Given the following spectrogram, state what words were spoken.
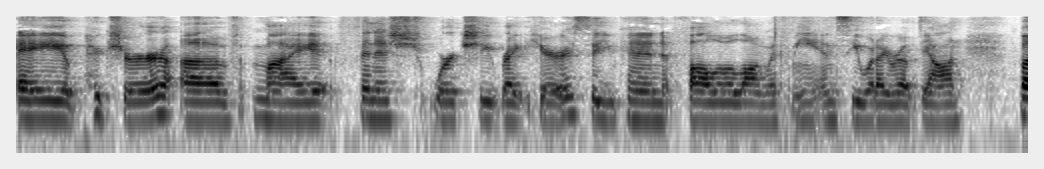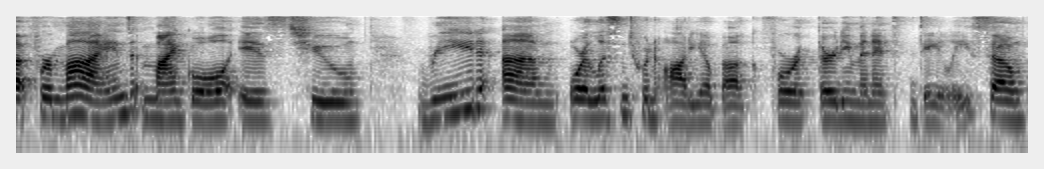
a picture of my finished worksheet right here so you can follow along with me and see what I wrote down. But for mind, my goal is to read um, or listen to an audiobook for 30 minutes daily. So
